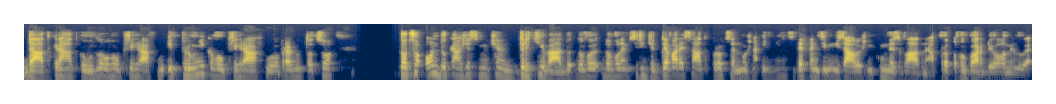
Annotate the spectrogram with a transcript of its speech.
dát krátkou, dlouhou přihrávku i průnikovou přihrávku. Opravdu to, co, to, co on dokáže s míčem drtivá, do, do, dovolím si říct, že 90%, možná i víc defenzivních záložníků nezvládne a proto ho Guardiola miluje.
